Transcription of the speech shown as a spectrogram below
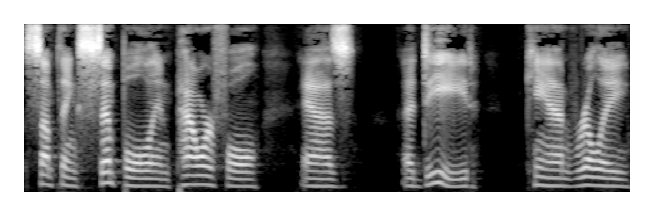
something simple and powerful as a deed can really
